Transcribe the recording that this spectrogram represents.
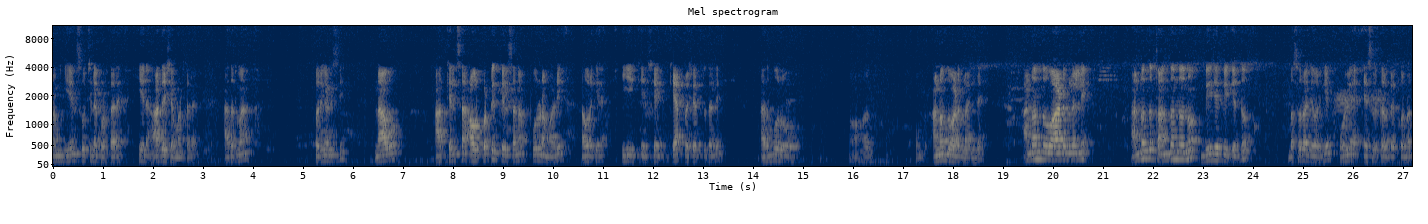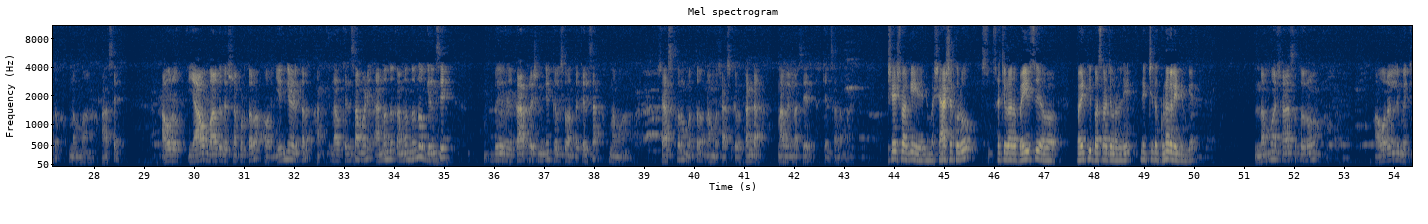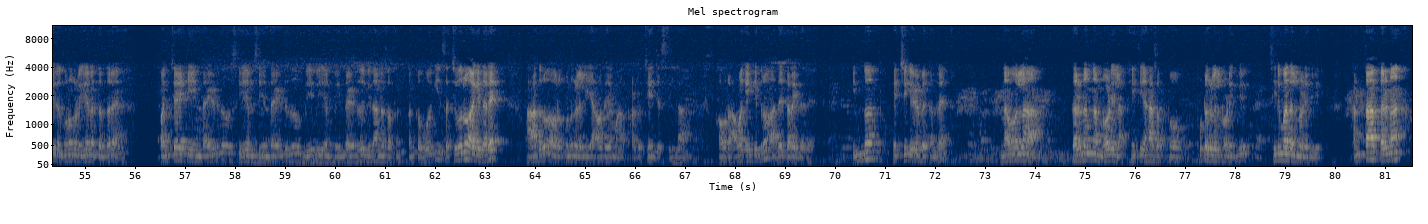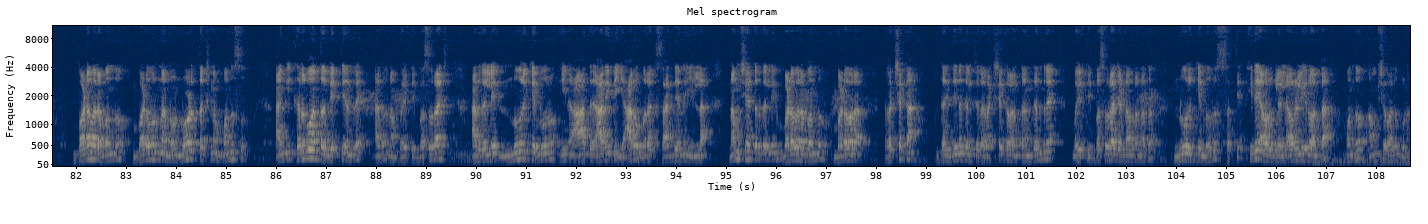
ನಮ್ಗೆ ಏನು ಸೂಚನೆ ಕೊಡ್ತಾರೆ ಏನು ಆದೇಶ ಮಾಡ್ತಾರೆ ಅದನ್ನು ಪರಿಗಣಿಸಿ ನಾವು ಆ ಕೆಲಸ ಅವ್ರು ಕೊಟ್ಟಿದ್ದ ಕೆಲಸನ ಪೂರ್ಣ ಮಾಡಿ ಅವರಿಗೆ ಈ ಕೆ ಕೆ ಆರ್ ಕ್ಷೇತ್ರದಲ್ಲಿ ಹದಿಮೂರು ಹನ್ನೊಂದು ವಾರ್ಡ್ಗಳಾಗಿದೆ. ಹನ್ನೊಂದು ವಾರ್ಡ್ಗಳಲ್ಲಿ ಹನ್ನೊಂದಕ್ಕೆ ಹನ್ನೊಂದನ್ನು ಬಿ ಜೆ ಪಿ ಗೆದ್ದು ಬಸವರಾಜ್ ಅವರಿಗೆ ಒಳ್ಳೆಯ ಹೆಸರು ತರಬೇಕು ಅನ್ನೋದು ನಮ್ಮ ಆಸೆ. ಅವರು ಯಾವ ಮಾರ್ಗದರ್ಶನ ಕೊಡ್ತಾರೋ ಅವ್ರು ಹೆಂಗೆ ಹೇಳ್ತಾರೋ ನಾವು ಕೆಲಸ ಮಾಡಿ ಹನ್ನೊಂದಕ್ಕೆ ಹನ್ನೊಂದನ್ನು ಗೆಲ್ಲಿಸಿ ಕಾರ್ಪೊರೇಷನ್ಗೆ ಕಲಿಸುವಂಥ ಕೆಲಸ ನಮ್ಮ ಶಾಸಕರು ಮತ್ತು ನಮ್ಮ ಶಾಸಕರ ತಂಡ ನಾವೆಲ್ಲ ಸೇರಿ ಕೆಲಸನ ಮಾಡಿದ್ವಿ. ವಿಶೇಷವಾಗಿ ನಿಮ್ಮ ಶಾಸಕರು ಸಚಿವರಾದ ಬೈಸಿ ಬೈತಿ ಬಸವರಾಜ್ ಅವರಲ್ಲಿ ನೆಚ್ಚಿದ ಗುಣಗಳೇನು ನಿಮಗೆ. ನಮ್ಮ ಶಾಸಕರು ಅವರಲ್ಲಿ ಮೆಚ್ಚಿದ ಗುಣಗಳು ಏನಂತಂದರೆ ಪಂಚಾಯಿತಿಯಿಂದ ಹಿಡಿದು ಸಿ ಎಂ ಸಿಯಿಂದ ಹಿಡಿದು ಬಿ ಬಿ ಎಂ ಪಿಯಿಂದ ಹಿಡಿದು ವಿಧಾನಸಭೆ ತನಕ ಹೋಗಿ ಸಚಿವರೂ ಆಗಿದ್ದಾರೆ. ಆದರೂ ಅವರ ಗುಣಗಳಲ್ಲಿ ಯಾವುದೇ ಮಾರ್ಪಾಡು ಚೇಂಜಸ್ ಇಲ್ಲ. ಅವರು ಆವಾಗ ಹೆಂಗಿದ್ರು ಅದೇ ಥರ ಇದ್ದಾರೆ ಇನ್ನೊಂದು ಹೆಚ್ಚಿಗೆ ಹೇಳಬೇಕಂದ್ರೆ, ನಾವೆಲ್ಲ ಕರ್ಣನ್ನ ನೋಡಿಲ್ಲ. ಇತಿಹಾಸ ಪುಟಗಳಲ್ಲಿ ನೋಡಿದ್ವಿ, ಸಿನಿಮಾದಲ್ಲಿ ನೋಡಿದ್ವಿ. ಅಂಥ ಕರ್ಣ ಬಡವರ ಬಂದು ಬಡವ್ರನ್ನ ನೋ, ನೋಡಿದ ತಕ್ಷಣ ಮನಸ್ಸು ಹಂಗೆ ಕರಗುವಂಥ ವ್ಯಕ್ತಿ ಅಂದರೆ ಅದು ನಮ್ಮ ಬೈತಿ ಬಸವರಾಜ್ ಅದರಲ್ಲಿ ನೂರಕ್ಕೆ ನೂರು ಇನ್ನು ಆ ರೀತಿ ಯಾರೂ ಬರೋಕ್ಕೆ ಸಾಧ್ಯವೇ ಇಲ್ಲ. ನಮ್ಮ ಕ್ಷೇತ್ರದಲ್ಲಿ ಬಡವರ ಬಂದು ಬಡವರ ರಕ್ಷಕ ದೀನದಲಿತರ ರಕ್ಷಕರು ಅಂತ ಅಂತಂದರೆ ಬಸವರಾಜಣ್ಣ ಬಸವರಾಜಣ್ಣವ್ರು ಅನ್ನೋದು ನೂರಕ್ಕೆ ನೂರು ಸತ್ಯ. ಇದೇ ಅವ್ರಲ್ಲಿ ಅವರಲ್ಲಿ ಇರುವಂಥ ಒಂದು ಅಂಶವಾದ ಗುಣ.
